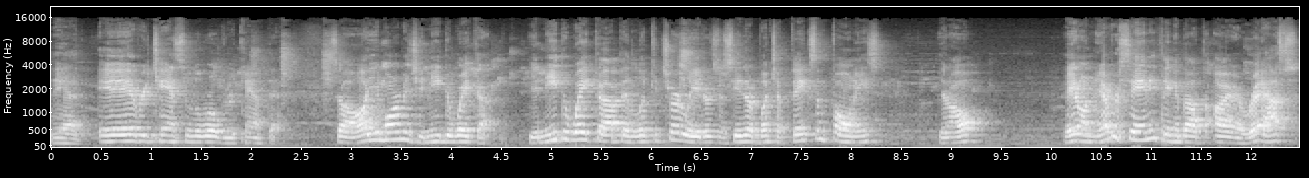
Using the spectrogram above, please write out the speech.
They had every chance in the world to recant that. So all you Mormons, you need to wake up. You need to wake up and look at your leaders and see they're a bunch of fakes and phonies. You know, they don't ever say anything about the IRS,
